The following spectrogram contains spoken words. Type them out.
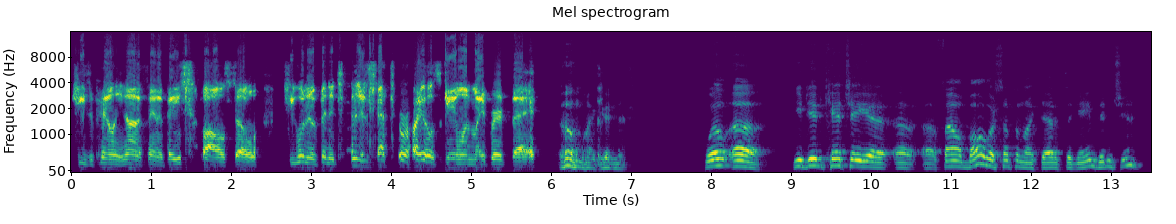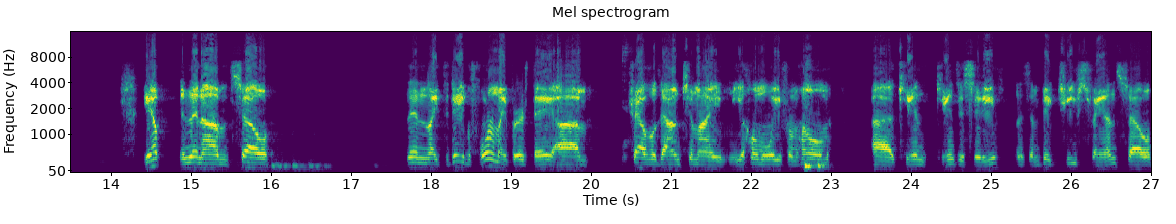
she's apparently not a fan of baseball, so she wouldn't have been attendance at the Royals game on my birthday. Oh my goodness! Well, uh, you did catch a, a, a, foul ball or something like that at the game, didn't you? Yep. And then, um, so then, like the day before my birthday, um, traveled down to my home away from home, uh, Kansas City. I'm a big Chiefs fan, so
